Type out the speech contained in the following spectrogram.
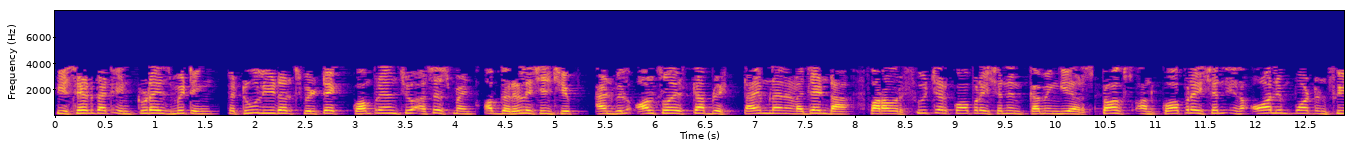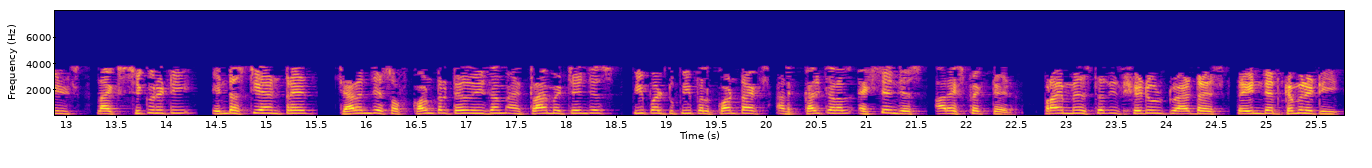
He said that in today's meeting, the two leaders will take comprehensive assessment of the relationship and will also establish timeline and agenda for our future cooperation in coming years. Talks on cooperation in all important fields like security, industry and trade, challenges of counter-terrorism and climate changes, people-to-people contacts and cultural exchanges are expected. Prime Minister is scheduled to address the Indian community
